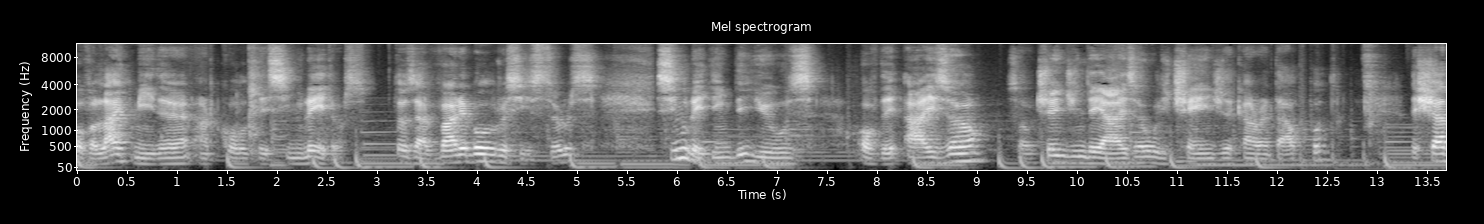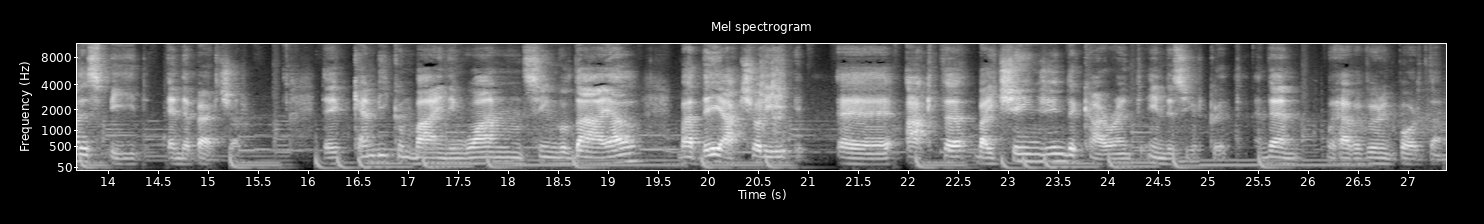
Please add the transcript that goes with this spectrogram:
of a light meter are called the simulators. Those are variable resistors simulating the use of the ISO. So changing the ISO will change the current output, the shutter speed and the aperture. They can be combined in one single dial, but they actually uh, act by changing the current in the circuit. And then we have a very important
